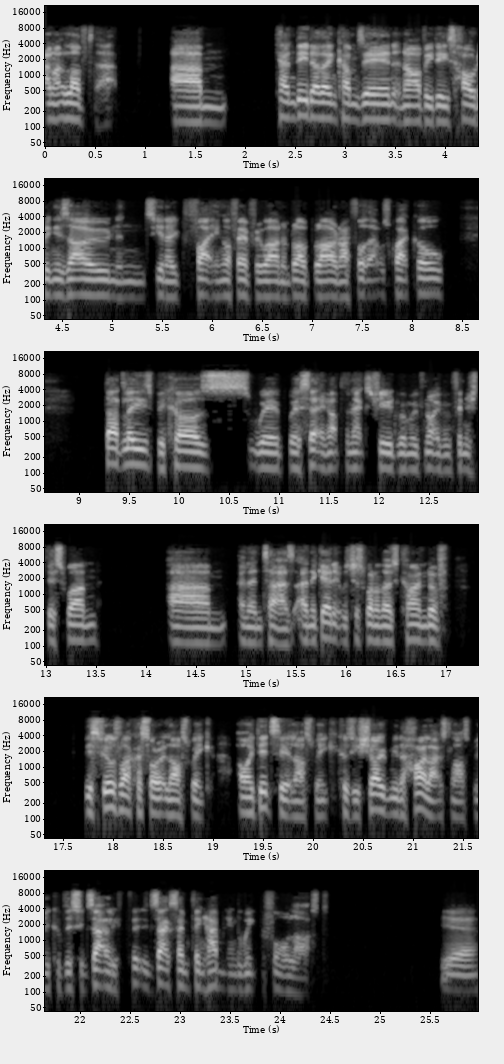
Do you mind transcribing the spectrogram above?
and I loved that. Um, Candido then comes in, and RVD's holding his own, and you know, fighting off everyone, and blah blah. And I thought that was quite cool. Dudley's because we're we're setting up the next feud when we've not even finished this one. Um, and then Taz. And again, it was just one of those kind of. This feels like I saw it last week. Oh, I did see it last week because he showed me the highlights last week of this exactly exact same thing happening the week before last. Yeah,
